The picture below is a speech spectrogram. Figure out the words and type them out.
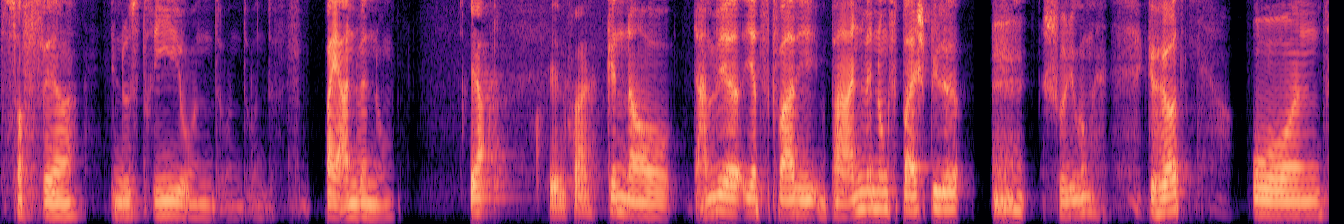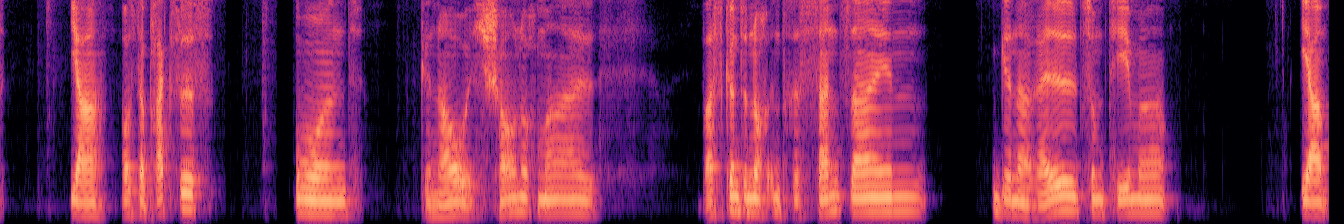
Softwareindustrie und, und, und bei Anwendungen. Ja, auf jeden Fall. Genau. Da haben wir jetzt quasi ein paar Anwendungsbeispiele, Entschuldigung, gehört. Und ja, aus der Praxis und genau, ich schaue noch mal, was könnte noch interessant sein generell zum Thema. Ja,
